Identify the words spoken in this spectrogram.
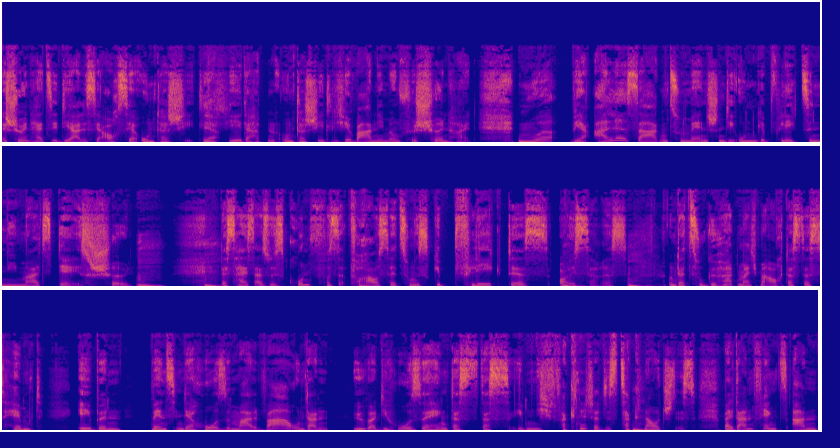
Schönheitsideal ist ja auch sehr unterschiedlich. Ja. Jeder hat eine unterschiedliche Wahrnehmung für Schönheit. Nur wir alle sagen zu Menschen, die ungepflegt sind, niemals, der ist schön. Mhm. mhm. Das heißt also, es Grundvoraussetzung ist gepflegtes mhm. Äußeres. Mhm. Und dazu gehört manchmal auch, dass das Hemd eben, wenn es in der Hose mal war und dann über die Hose hängt, dass das eben nicht verknittert ist, zerknautscht ist. Weil dann fängt es an,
